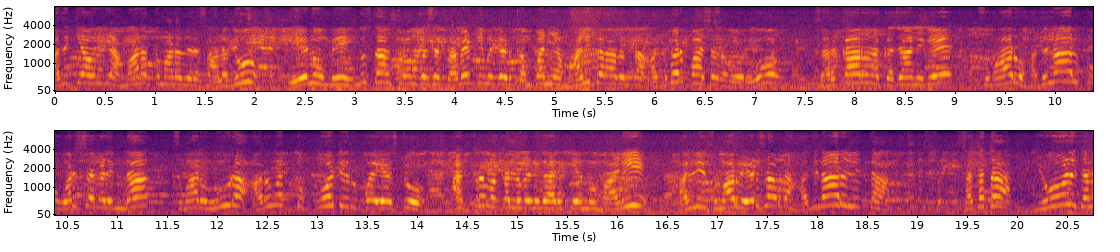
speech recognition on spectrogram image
ಅದಕ್ಕೆ ಅವರಿಗೆ ಅಮಾನತು ಮಾಡದಿರ ಸಾಲದು. ಏನು, ಮೇ ಹಿಂದೂಸ್ತಾನ್ ಕ್ರಷರ್ ಪ್ರೈವೇಟ್ ಲಿಮಿಟೆಡ್ ಕಂಪನಿಯ ಮಾಲೀಕರಾದಂಥ ಅಕ್ಬರ್ ಪಾಷರವರು ಸರ್ಕಾರದ ಖಜಾನೆಗೆ ಸುಮಾರು ಹದಿನಾಲ್ಕು ವರ್ಷಗಳಿಂದ ಸುಮಾರು ನೂರ ಅರವತ್ತು ಕೋಟಿ ರೂಪಾಯಿಯಷ್ಟು ಅಕ್ರಮ ಕಲ್ಲುಗಣಿಗಾರಿಕೆಯನ್ನು ಮಾಡಿ, ಅಲ್ಲಿ ಸುಮಾರು ಎರಡು ಸಾವಿರದ ಹದಿನಾರರಿಂದ ಸತತ ಏಳು ಜನ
